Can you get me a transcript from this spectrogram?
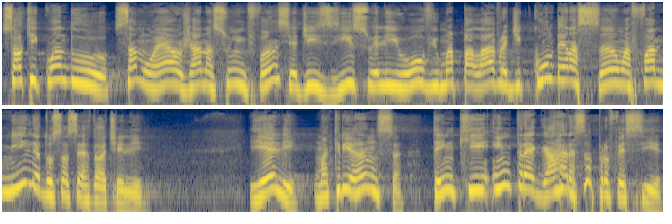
Só que quando Samuel, já na sua infância, diz isso, ele ouve uma palavra de condenação à família do sacerdote Eli. E ele, uma criança, tem que entregar essa profecia.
